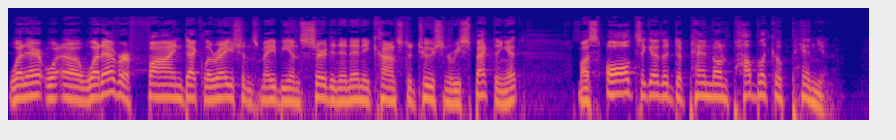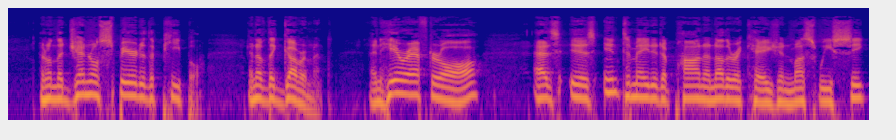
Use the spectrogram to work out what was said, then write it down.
whatever, uh, whatever fine declarations may be inserted in any constitution respecting it, must altogether depend on public opinion and on the general spirit of the people and of the government. And here, after all, as is intimated upon another occasion, must we seek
